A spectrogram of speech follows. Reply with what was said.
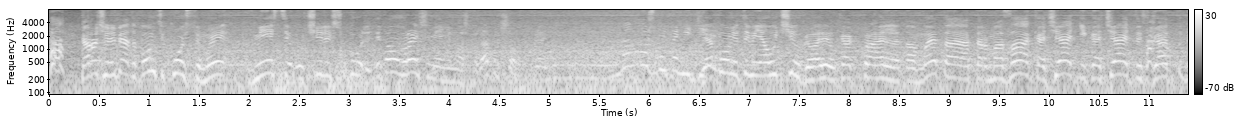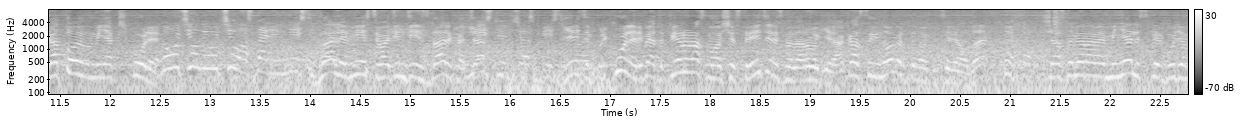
Короче, ребята, помните Костю? Мы вместе учились в школе. Ты, по-моему, раньше меня немножко, да, пришел? Может быть, на неделю. Я помню, ты меня учил, говорил, как правильно там это, тормоза, качать, не качать. То есть готовил меня к школе. Ну, учил, не учил, а сдали вместе. Сдали вместе, в один день сдали, хотя... Ездим сейчас вместе. Ездим, прикольно, ребята. Первый раз мы вообще встретились на дороге. Оказывается, и номер ты мой потерял, да? Сейчас номерами менялись, теперь будем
